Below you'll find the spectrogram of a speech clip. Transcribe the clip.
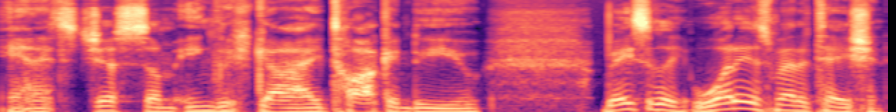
And it's just some English guy talking to you. Basically, what is meditation?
